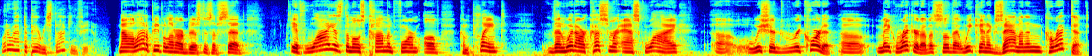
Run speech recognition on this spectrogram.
Why do I have to pay a restocking fee? Now, a lot of people in our business have said if why is the most common form of complaint, then when our customer asks why, uh, we should record it, uh, make record of it so that we can examine and correct it.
